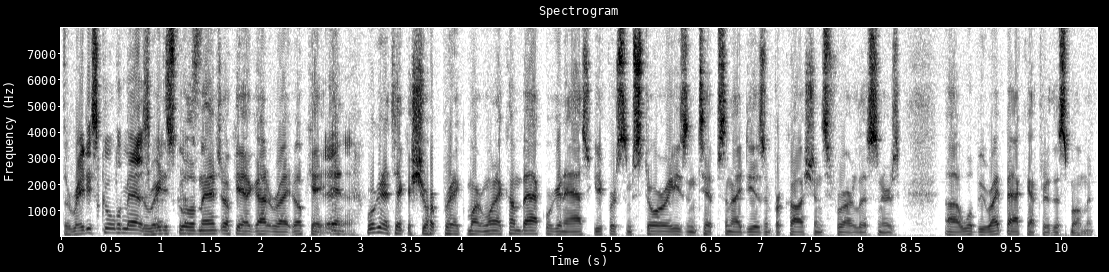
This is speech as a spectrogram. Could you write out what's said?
the Rady School of Management. The Rady School of Management. Okay, I got it right. Okay, yeah. and we're going to take a short break, Martin. When I come back, we're going to ask you for some stories and tips and ideas and precautions for our listeners. Uh, we'll be right back after this moment.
